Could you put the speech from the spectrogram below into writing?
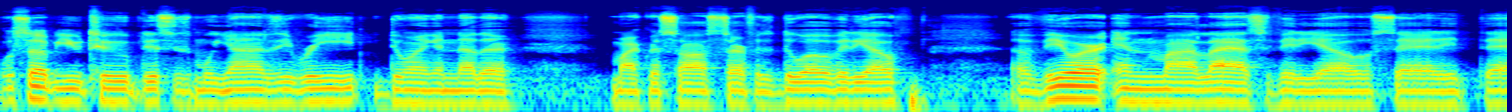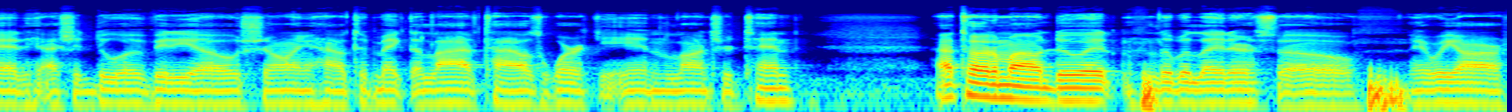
What's up, YouTube? This is Muyanzi Reid doing another Microsoft Surface Duo video. A viewer in my last video said that I should do a video showing how to make the live tiles work in Launcher 10. I told him I'll do it a little bit later, so here we are.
